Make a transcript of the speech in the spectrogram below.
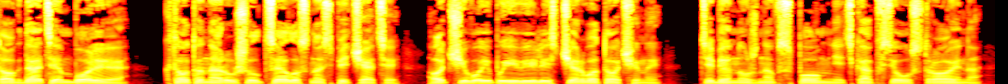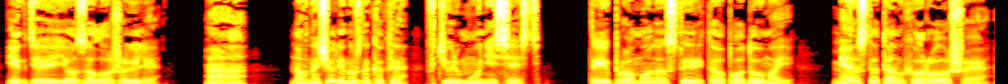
Тогда тем более. Кто-то нарушил целостность печати, отчего и появились червоточины. Тебе нужно вспомнить, как все устроено и где ее заложили. Ага, но вначале нужно как-то в тюрьму не сесть. Ты про монастырь-то подумай. Место там хорошее,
